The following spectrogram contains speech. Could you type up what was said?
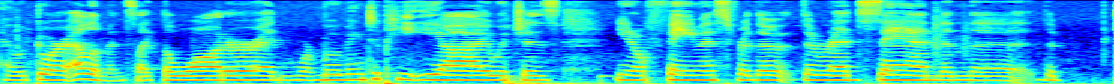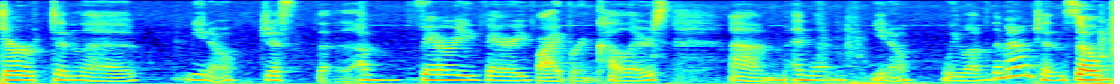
outdoor elements like the water and we're moving to PEI which is you know famous for the the red sand and the the dirt and the you know just the, a very very vibrant colors. Um, and then you know we love the mountains. So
